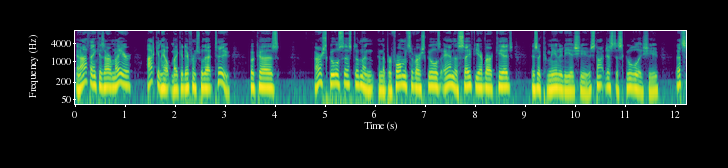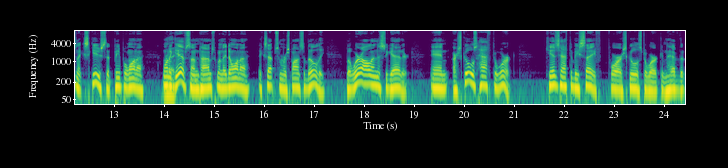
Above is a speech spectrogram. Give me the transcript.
And I think as our mayor, I can help make a difference with that too, because our school system and, and the performance of our schools and the safety of our kids is a community issue. It's not just a school issue. That's an excuse that people want to want Right. to give sometimes when they don't want to accept some responsibility. But we're all in this together, and our schools have to work. Kids have to be safe for our schools to work and have the,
